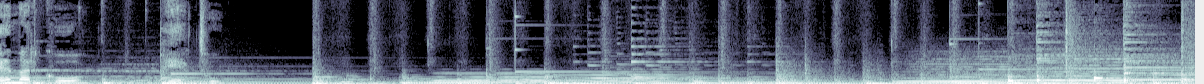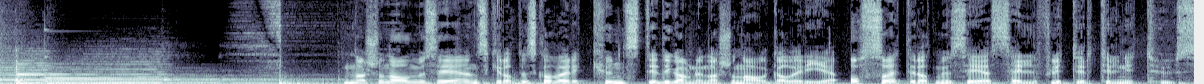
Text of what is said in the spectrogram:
NRK P2. Nasjonalmuseet ønsker at det skal være kunst i det gamle Nasjonalgalleriet, også etter at museet selv flytter til nytt hus.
